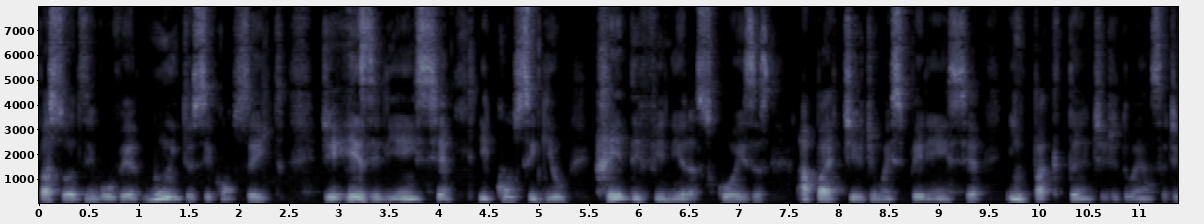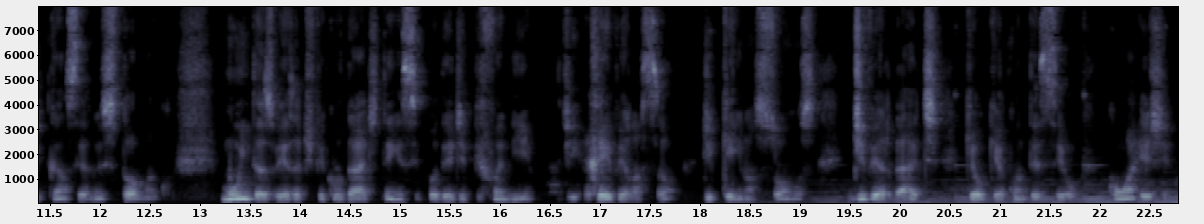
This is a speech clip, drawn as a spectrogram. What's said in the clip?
passou a desenvolver muito esse conceito de resiliência e conseguiu redefinir as coisas a partir de uma experiência impactante de doença de câncer no estômago. Muitas vezes a dificuldade tem esse poder de epifania, de revelação de quem nós somos de verdade, que é o que aconteceu com a Regina.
